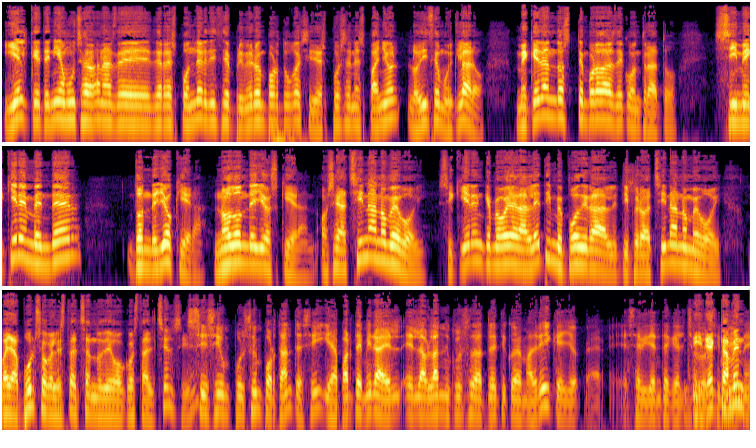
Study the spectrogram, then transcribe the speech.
y él que tenía muchas ganas de, de responder dice primero en portugués y después en español, lo dice muy claro. Me quedan dos temporadas de contrato. Si me quieren vender, donde yo quiera, no donde ellos quieran. O sea, a China no me voy. Si quieren que me vaya al Atleti, me puedo ir al Atleti, pero a China no me voy. Vaya pulso que le está echando Diego Costa al Chelsea. ¿eh? Sí, sí, un pulso importante, sí. Y aparte, mira, él, él hablando incluso de Atlético de Madrid, que yo, eh, es evidente que el Cholo Directamente,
